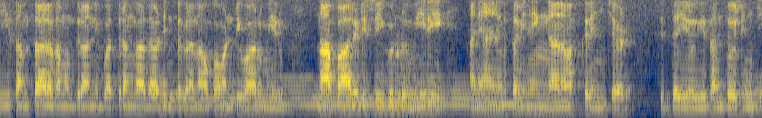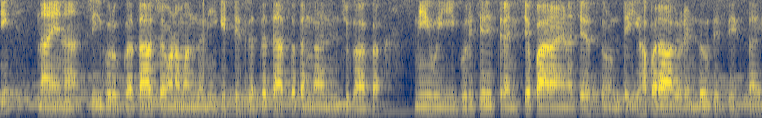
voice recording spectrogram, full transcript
ఈ సంసార సముద్రాన్ని భద్రంగా దాటించగల నౌక వంటి వారు మీరు? నా పాలిటి శ్రీగురుడు మీరే అని ఆయనకు సవినయంగా నమస్కరించాడు. సిద్ధయోగి సంతోషించి నాయన శ్రీ గురు గతాశ్రవణమందు నీకిట్టి శ్రద్ధ శాశ్వతంగా నిల్చుగాక నీవు ఈ గురుచరిత్ర నిత్యపారాయణ చేస్తూ ఉంటే ఇహపరాలు రెండూ సిద్ధిస్తాయి.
